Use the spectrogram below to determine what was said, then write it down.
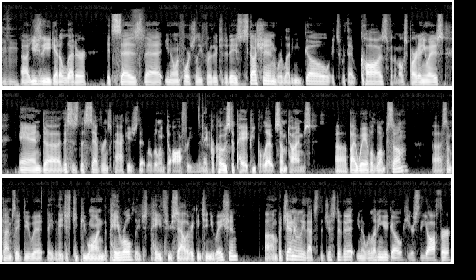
Mm-hmm. Uh, usually, you get a letter it says that, you know, unfortunately, further to today's discussion, we're letting you go. It's without cause for the most part, anyways. And uh, this is the severance package that we're willing to offer you. And they propose to pay people out sometimes uh, by way of a lump sum. Uh, sometimes they do it, they, they just keep you on the payroll, they just pay through salary continuation. Um, but generally, that's the gist of it. You know, we're letting you go. Here's the offer.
